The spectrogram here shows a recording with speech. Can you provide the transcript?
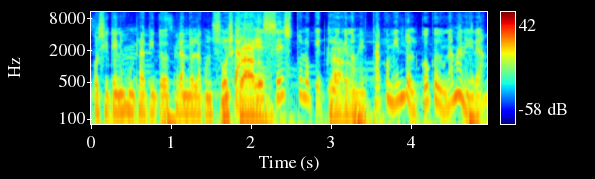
por si tienes un ratito esperando la consulta. Pues claro, es esto lo que, lo que nos está comiendo el coco de una manera.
